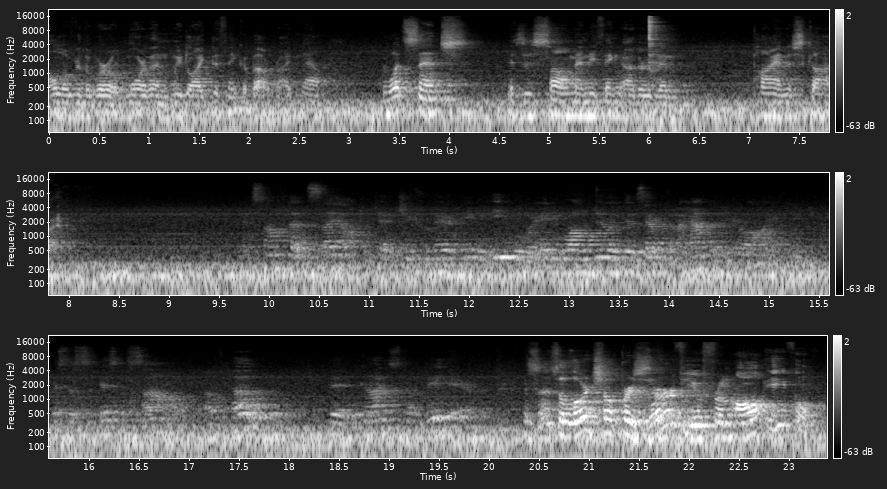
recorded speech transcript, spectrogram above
all over the world, more than we'd like to think about right now. In what sense is this psalm anything other than pie in the sky? Doesn't say I'll protect you from any evil or any wrongdoing that's ever going to happen in your life. It's a, it's a psalm of hope that God's going to be there. It says, The Lord shall preserve you from all evil.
